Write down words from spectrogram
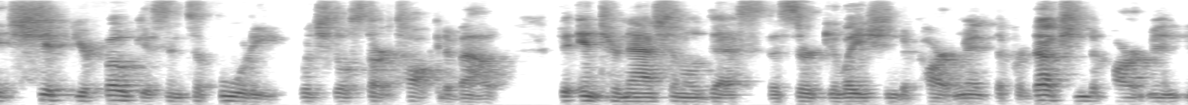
is shift your focus into 40, which they'll start talking about the international desk, the circulation department, the production department,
